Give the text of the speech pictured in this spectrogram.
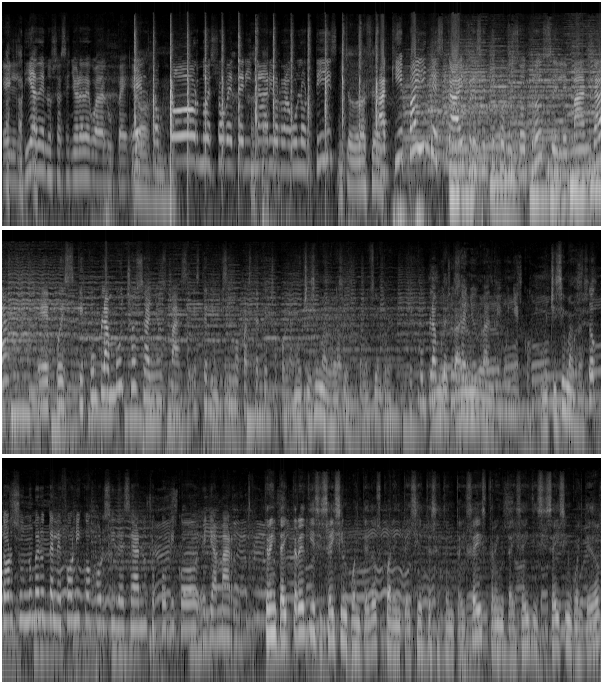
El día de Nuestra Señora de Guadalupe. El doctor, nuestro veterinario Raúl Ortiz. Muchas gracias. Aquí Pie in the Sky presente con nosotros, se le manda eh, pues que cumpla muchos años más este riquísimo pastel de chocolate. Muchísimas gracias, como siempre. Que cumpla Un muchos detalle años más, mi muñeco. Muchísimas gracias. Doctor, su número telefónico por si desea nuestro público eh, llamarle. 33 16 52 47 76, 36 16 52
